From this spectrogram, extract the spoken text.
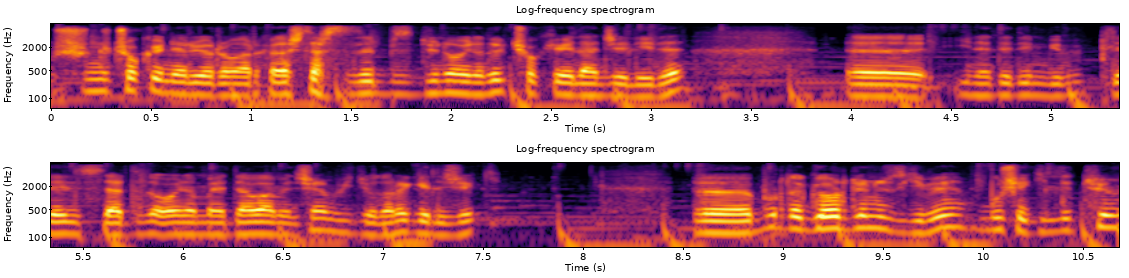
şunu çok öneriyorum arkadaşlar size. Biz dün oynadık. Çok eğlenceliydi. E, yine dediğim gibi playlistlerde de oynamaya devam edeceğim. Videolara gelecek. E, burada gördüğünüz gibi bu şekilde tüm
